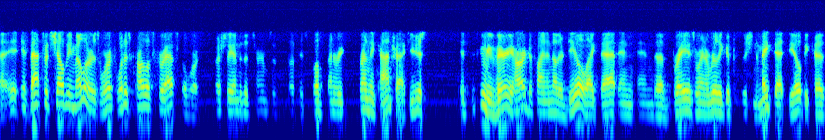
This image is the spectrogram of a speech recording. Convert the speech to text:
uh, if that's what Shelby Miller is worth, what is Carlos Carrasco worth, especially under the terms of, of his club-friendly contract? You just it's going to be very hard to find another deal like that, and and the Braves were in a really good position to make that deal because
